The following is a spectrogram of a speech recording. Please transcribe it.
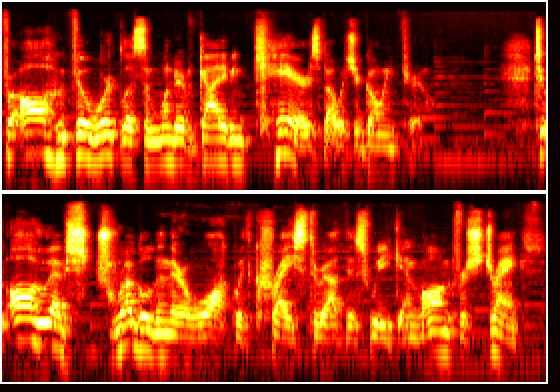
for all who feel worthless and wonder if God even cares about what you're going through, to all who have struggled in their walk with Christ throughout this week and long for strength,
